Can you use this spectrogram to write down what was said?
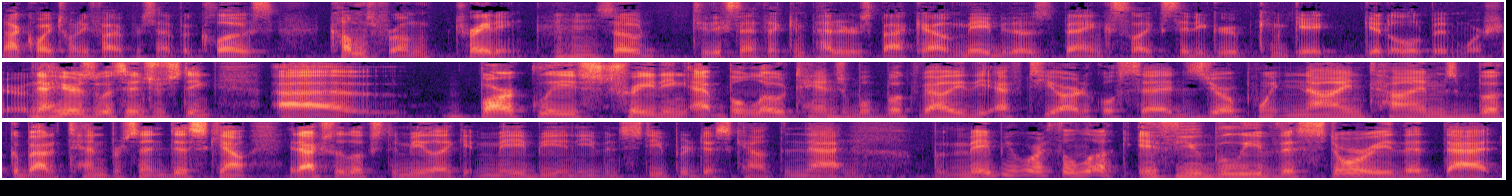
not quite 25%, but close, comes from trading. So to the extent that competitors back out, maybe those banks like Citigroup can get get a little bit more share. Now here's what's interesting. Uh, Barclays trading at below tangible book value. The FT article said 0.9 times book, about a 10% discount. It actually looks to me like it may be an even steeper discount than that, but maybe worth a look if you believe this story that that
